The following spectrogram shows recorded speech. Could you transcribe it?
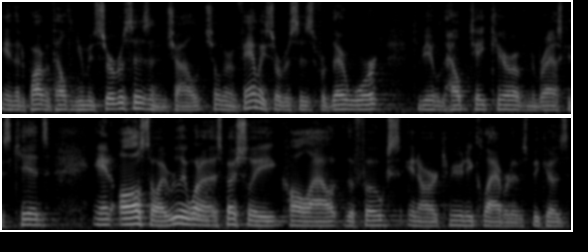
in the Department of Health and Human Services and Child, Children and Family Services for their work to be able to help take care of Nebraska's kids. And also, I really want to especially call out the folks in our community collaboratives because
